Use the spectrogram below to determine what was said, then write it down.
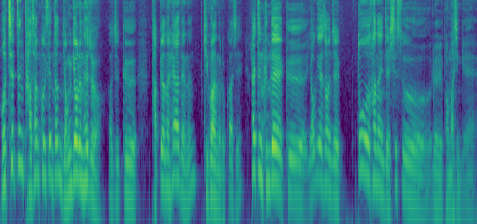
어쨌든 다산 콜센터는 연결은 해줘요. 아주 그 답변을 해야 되는 기관으로까지. 하여튼 근데 그 여기에서 이제 또 하나 이제 실수를 범하신 게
